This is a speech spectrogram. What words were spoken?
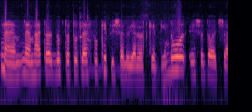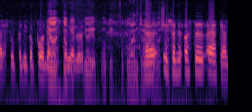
Nem, nem, hát a dr. Tóth László képviselőjelöltként indul, és a Deutsch László pedig a polgármester jelölt. Jó, jó, oké, akkor valamit rosszul És azt el kell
